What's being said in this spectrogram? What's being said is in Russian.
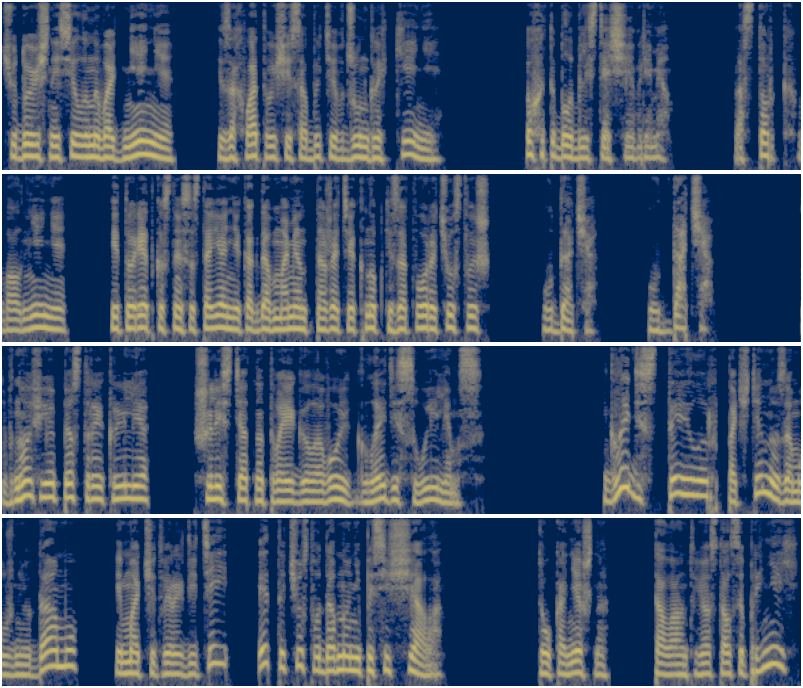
чудовищные силы наводнения и захватывающие события в джунглях Кении. Ох, это было блестящее время. Восторг, волнение и то редкостное состояние, когда в момент нажатия кнопки затвора чувствуешь «удача, удача». Вновь ее пестрые крылья шелестят над твоей головой Глэдис Уильямс. Глэдис Тейлор, почтенную замужнюю даму и мать четверых детей, это чувство давно не посещало. То, конечно, талант ее остался при ней,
